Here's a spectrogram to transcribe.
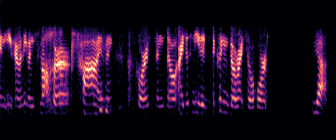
and even I was even smaller five and of course and so I just needed I couldn't go right to a horse. Yeah.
